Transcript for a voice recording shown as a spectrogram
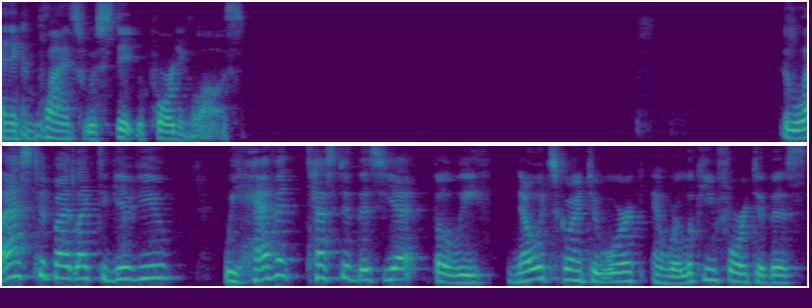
and in mm-hmm. compliance with state reporting laws. The last tip I'd like to give you, we haven't tested this yet, but we know it's going to work and we're looking forward to this.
